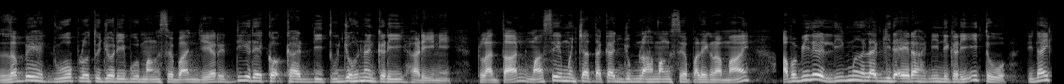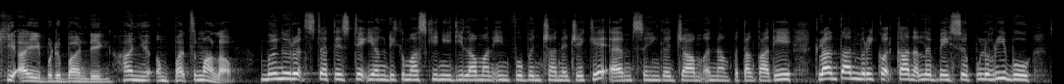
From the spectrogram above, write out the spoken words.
Lebih 27,000 mangsa banjir direkodkan di tujuh negeri hari ini. Kelantan masih mencatatkan jumlah mangsa paling ramai apabila lima lagi daerah di negeri itu dinaiki air berbanding hanya empat semalam. Menurut statistik yang dikemas kini di laman info bencana JKM sehingga jam 6 petang tadi, Kelantan merekodkan lebih 10,919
